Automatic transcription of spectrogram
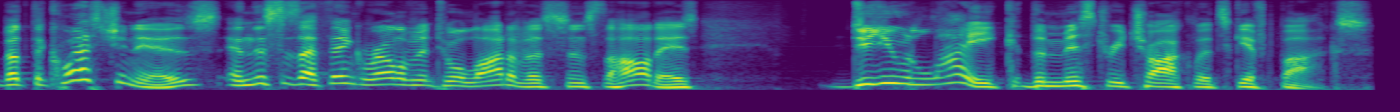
but the question is, and this is, I think, relevant to a lot of us since the holidays do you like the mystery chocolates gift box?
